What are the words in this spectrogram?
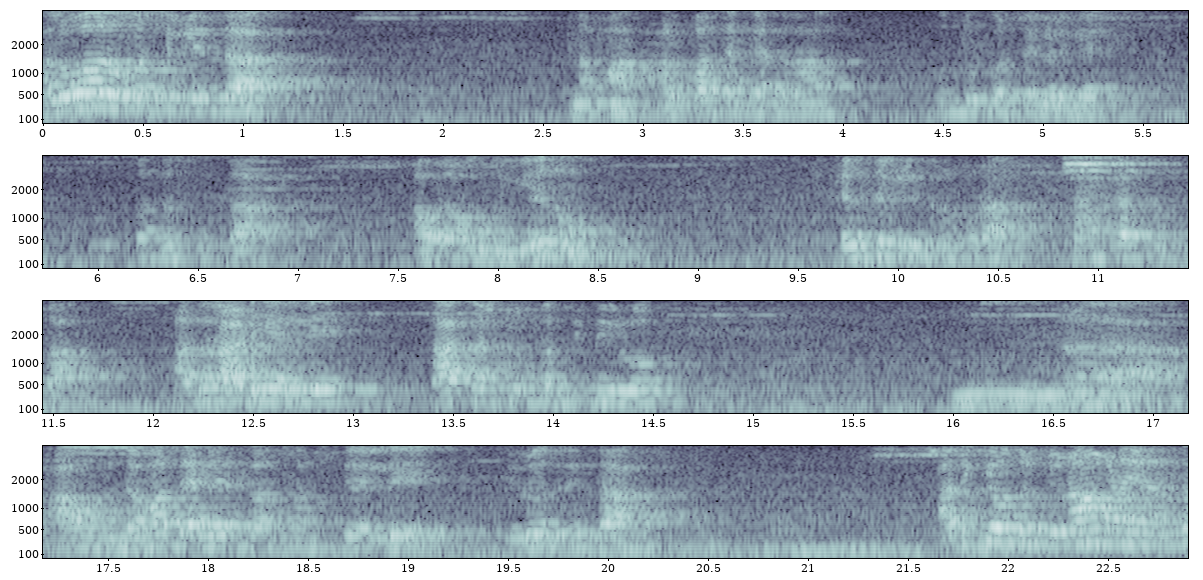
ಹಲವಾರು ವರ್ಷಗಳಿಂದ ನಮ್ಮ ಅಲ್ಪಸಂಖ್ಯಾತರ ಕುಂದುಕೊರತೆಗಳಿಗೆ ಸ್ಪಂದಿಸುತ್ತಾ, ಅವರ ಒಂದು ಏನು ಕೆಲಸಗಳಿದ್ರು ಕೂಡ ಸಹಕರಿಸುತ್ತಾ ಅದರ ಅಡಿಯಲ್ಲಿ ಸಾಕಷ್ಟು ಮಸೀದಿಗಳು ಆ ಒಂದು ಜಮಾತೆ ಅಹ್ಲೆ ಸಂಸ್ಥೆಯಲ್ಲಿ ಇರೋದ್ರಿಂದ ಅದಕ್ಕೆ ಒಂದು ಚುನಾವಣೆ ಅಂತ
